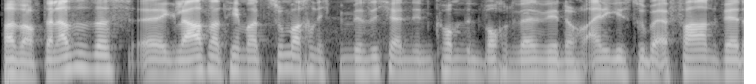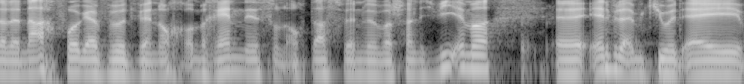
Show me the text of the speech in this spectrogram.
Pass auf, dann lass uns das äh, Glasner-Thema zumachen. Ich bin mir sicher, in den kommenden Wochen werden wir noch einiges darüber erfahren, wer da der Nachfolger wird, wer noch im Rennen ist und auch das werden wir wahrscheinlich wie immer äh, entweder im QA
